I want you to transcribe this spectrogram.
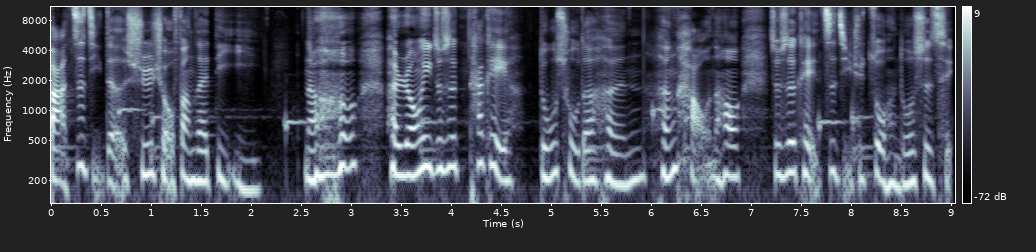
把自己的需求放在第一。然后 很容易，就是他可以独处的很很好，然后就是可以自己去做很多事情，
